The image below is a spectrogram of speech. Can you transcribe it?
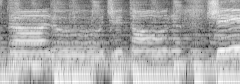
strălucitor și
